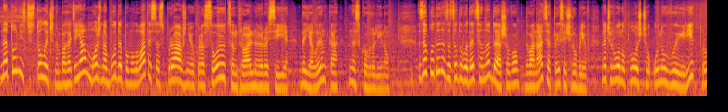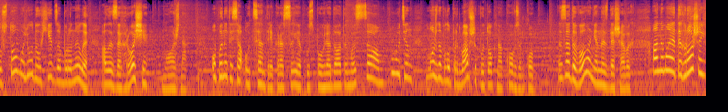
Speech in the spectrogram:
Натомість столичним багатіям можна буде помилуватися справжньою красою центральної Росії, де ялинка не з ковроліну. Заплатити за це доведеться недешево 12 тисяч рублів. На червону площу у новий рік простому люду вхід заборонили, але за гроші можна. Опинитися у центрі краси, яку споглядатиме сам Путін, можна було придбавши квиток на ковзанку. Задоволення не з дешевих. А не маєте грошей?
